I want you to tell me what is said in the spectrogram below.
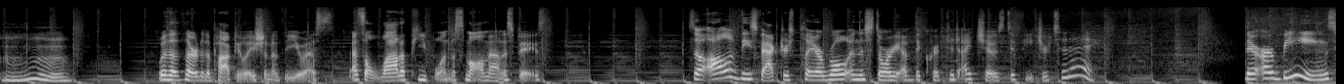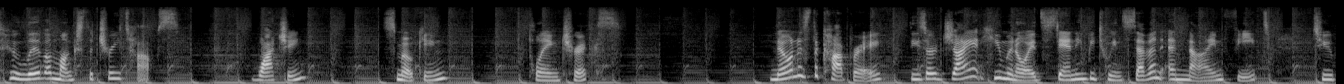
Mm. with a third of the population of the US. That's a lot of people in a small amount of space. So, all of these factors play a role in the story of the cryptid I chose to feature today. There are beings who live amongst the treetops, watching, smoking, playing tricks. Known as the Capre, these are giant humanoids standing between 7 and 9 feet, to,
